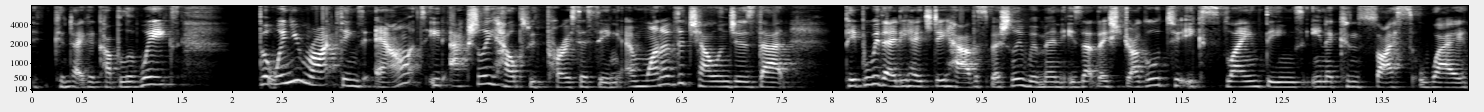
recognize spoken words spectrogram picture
it can take a couple of weeks, but when you write things out, it actually helps with processing. And one of the challenges that people with ADHD have, especially women, is that they struggle to explain things in a concise way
